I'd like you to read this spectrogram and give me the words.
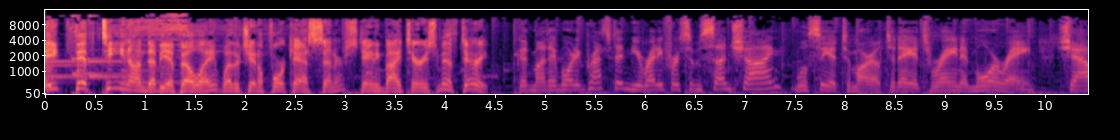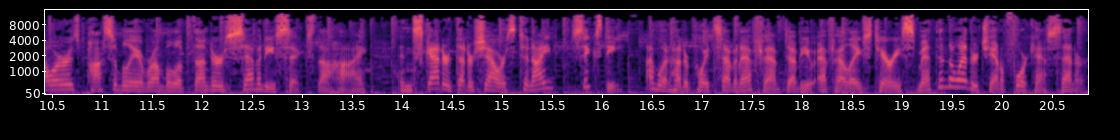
815 on WFLA, Weather Channel Forecast Center. Standing by Terry Smith. Terry. Good Monday morning, Preston. You ready for some sunshine? We'll see it tomorrow. Today it's rain and more rain. Showers, possibly a rumble of thunder, 76 the high. And scattered thunder showers tonight, 60. I'm 100.7 FM, WFLA's Terry Smith in the Weather Channel Forecast Center.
